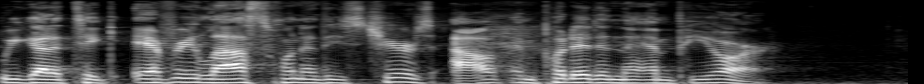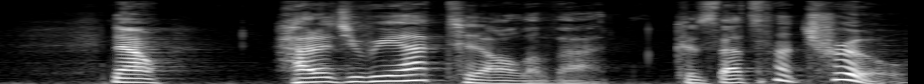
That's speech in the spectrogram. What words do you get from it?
we got to take every last one of these chairs out and put it in the MPR. Now, how did you react to all of that? Because that's not true.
